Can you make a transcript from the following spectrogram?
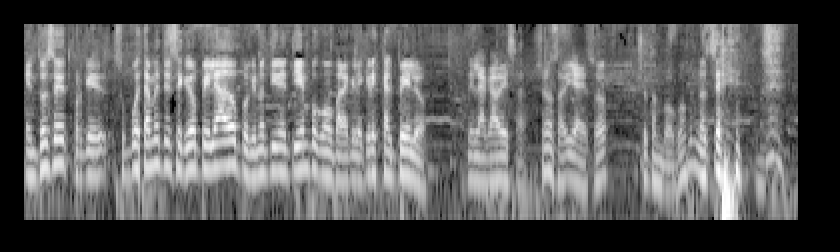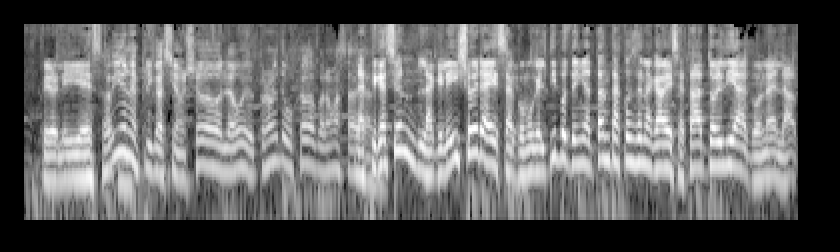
Entonces, porque supuestamente él se quedó pelado porque no tiene tiempo como para que le crezca el pelo de la cabeza. Yo no sabía eso, Yo tampoco. no sé, pero leí eso. Había una explicación, yo la voy, prometo buscarla para más La adelante. explicación, la que leí yo era esa, como que el tipo tenía tantas cosas en la cabeza, estaba todo el día con la, la-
